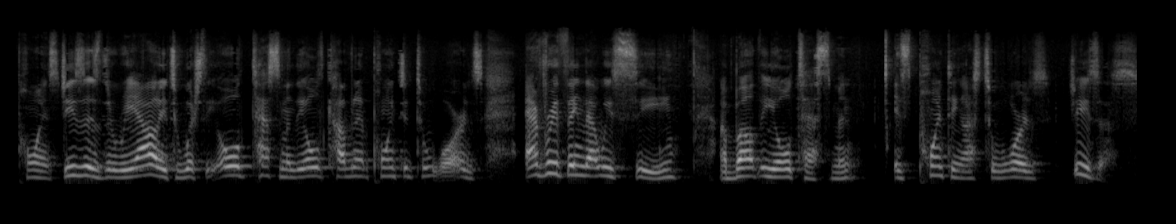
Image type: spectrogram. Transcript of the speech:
points. Jesus is the reality to which the Old Testament, the Old Covenant pointed towards. Everything that we see about the Old Testament is pointing us towards Jesus.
